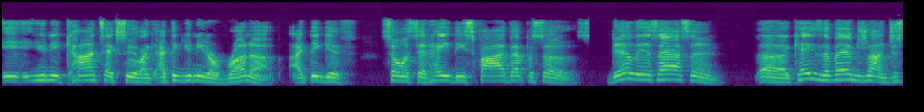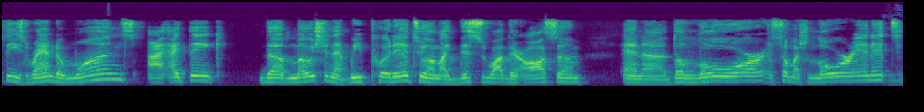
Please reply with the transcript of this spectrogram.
it, you need context to it, like I think you need a run up. I think if someone said, "Hey, these five episodes, Deadly Assassin, uh, Caves of Androzani, just these random ones," I, I think the emotion that we put into them, like this is why they're awesome, and uh, the lore is so much lore in it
